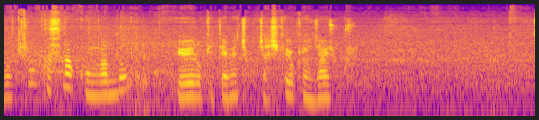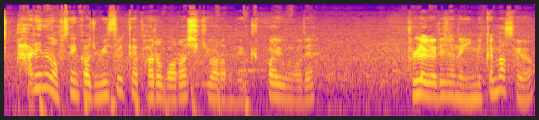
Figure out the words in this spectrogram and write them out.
그리고 트렁크 수납 공간도 여유롭기 때문에 적자시키도 굉장히 좋고요. 할인은 없으니까 좀 있을 때 바로 말하시기 바랍니다. Q5 모델 블랙 에디션은 이미 끝났어요.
